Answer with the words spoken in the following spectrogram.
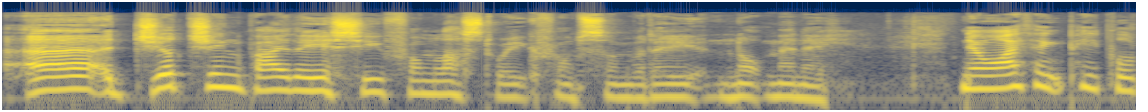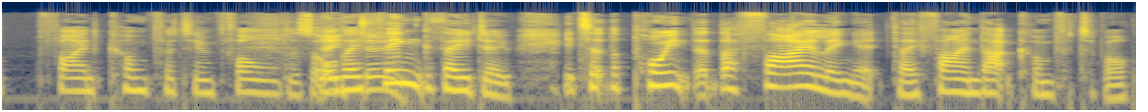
Uh, judging by the issue from last week from somebody, not many. No, I think people find comfort in folders, or they, they think they do. It's at the point that they're filing it, they find that comfortable.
